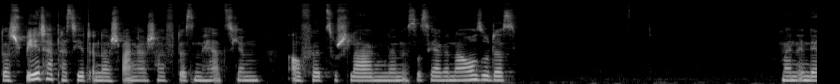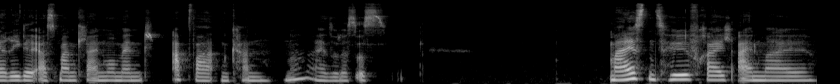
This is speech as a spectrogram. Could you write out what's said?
das später passiert in der Schwangerschaft, dass ein Herzchen aufhört zu schlagen, dann ist es ja genauso, dass man in der Regel erstmal einen kleinen Moment abwarten kann. Ne? Also das ist meistens hilfreich, einmal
